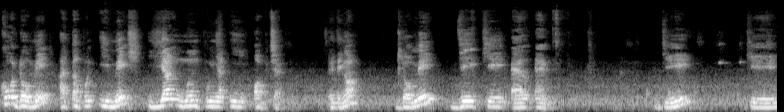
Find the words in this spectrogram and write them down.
kodomain ataupun image yang mempunyai objek. Kita tengok domain JKLM JKLM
